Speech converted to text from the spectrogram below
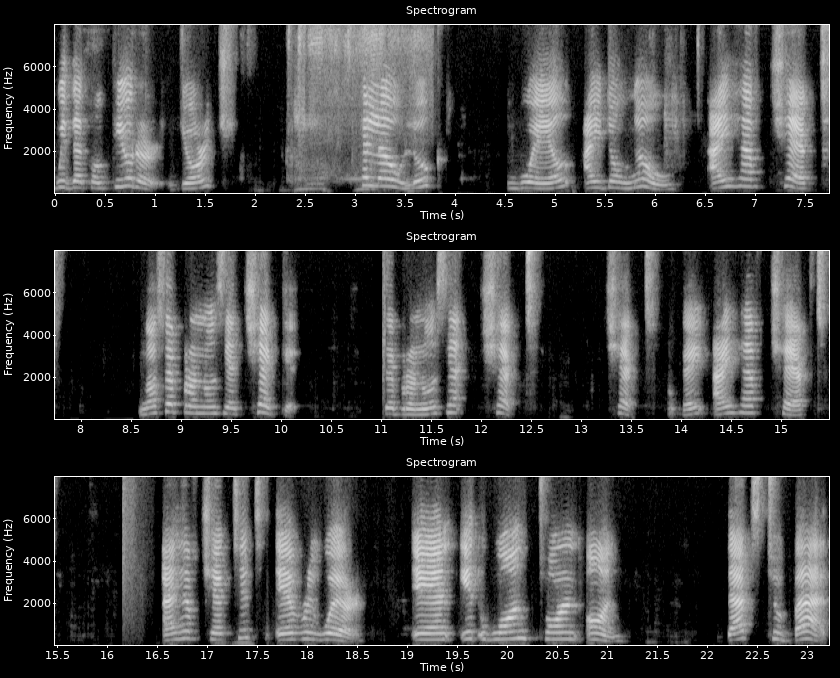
with the computer, George? Hello, Luke. Well, I don't know. I have checked. No se pronuncia check it. Se pronuncia checked. Checked, okay? I have checked I have checked it everywhere and it won't turn on. That's too bad.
